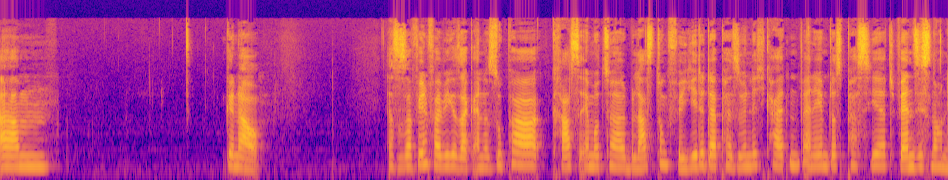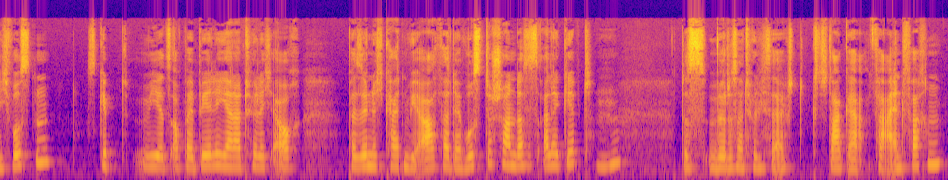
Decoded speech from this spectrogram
Ja. Ähm, genau. Es ist auf jeden Fall, wie gesagt, eine super krasse emotionale Belastung für jede der Persönlichkeiten, wenn eben das passiert, wenn sie es noch nicht wussten. Es gibt, wie jetzt auch bei Bailey, ja natürlich auch Persönlichkeiten wie Arthur, der wusste schon, dass es alle gibt. Mhm. Das würde es natürlich sehr stark vereinfachen.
